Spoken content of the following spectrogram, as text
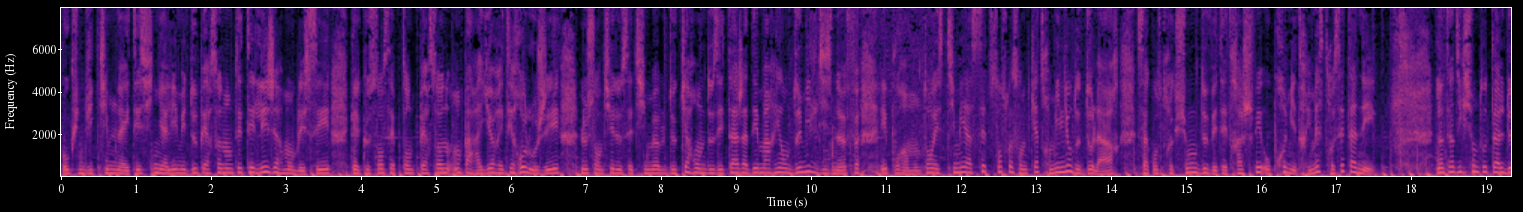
Aucune victime n'a été signalée, mais deux personnes ont été légèrement blessées. Quelques 170 personnes ont par ailleurs été relogées. Le chantier de cet immeuble de 42 étages a démarré en 2019 et pour un montant estimé à 764 millions de dollars. Sa construction devait être achevée au premier trimestre cette année. L'interdiction totale de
